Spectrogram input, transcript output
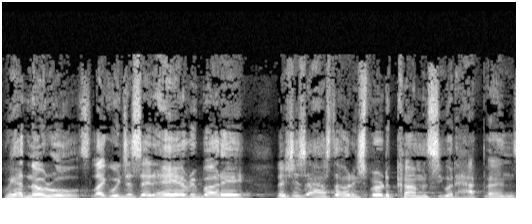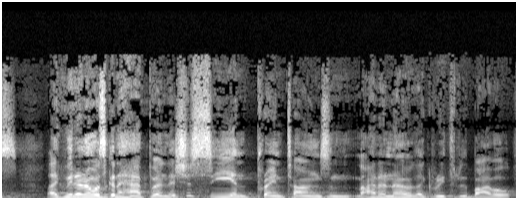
we had no rules. Like we just said, "Hey, everybody, let's just ask the Holy Spirit to come and see what happens." Like, we don't know what's going to happen. Let's just see and pray in tongues and, I don't know, like read through the Bible.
